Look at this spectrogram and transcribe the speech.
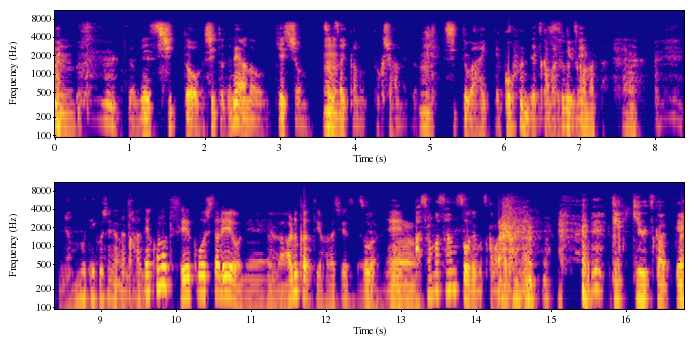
うんそうね、シット、シットでね、あの、警視庁の捜査一課の特殊班だけど、うんシットが入って5分で捕まるってすいうね。ぐ捕まった。何も抵抗しなかったんだ立てこもって成功した例をね、うんあるかっていう話ですよね。そうだね。うん浅間山荘でも捕まったからね。鉄球使って。う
